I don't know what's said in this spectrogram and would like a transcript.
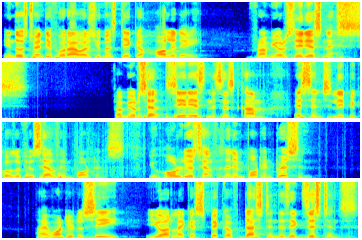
in those twenty-four hours, you must take a holiday from your seriousness. From yourself, seriousness has come essentially because of your self-importance. You hold yourself as an important person. I want you to see you are like a speck of dust in this existence.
